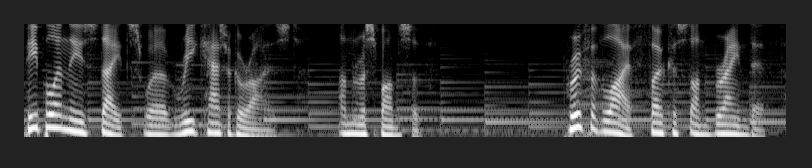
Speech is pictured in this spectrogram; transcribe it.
People in these states were recategorized, unresponsive. Proof of life focused on brain death,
